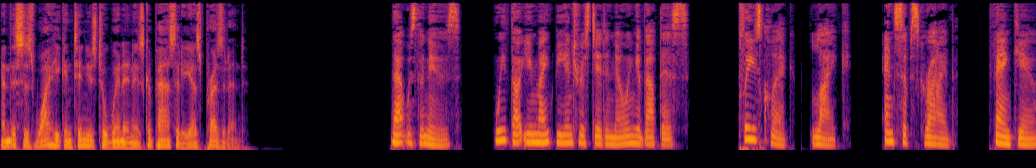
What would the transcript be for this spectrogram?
and this is why he continues to win in his capacity as president. That was the news. We thought you might be interested in knowing about this. Please click like and subscribe. Thank you.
